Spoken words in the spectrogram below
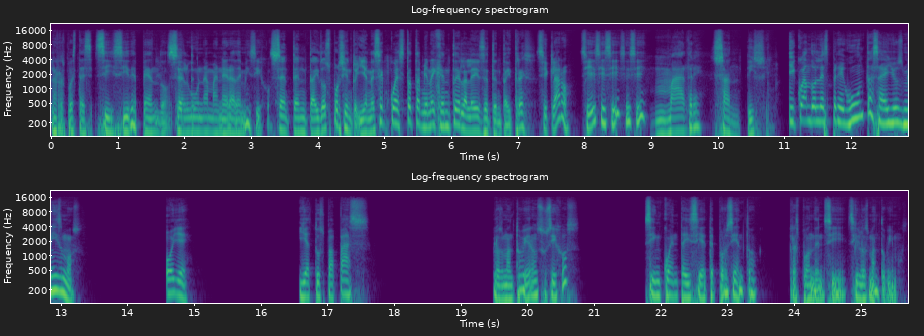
La respuesta es sí, sí dependo de alguna manera de mis hijos. 72%. Y en esa encuesta también hay gente de la ley 73. Sí, claro. Sí, sí, sí, sí, sí. Madre santísima. Y cuando les preguntas a ellos mismos, oye, ¿y a tus papás los mantuvieron sus hijos? 57% responden sí, sí los mantuvimos.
